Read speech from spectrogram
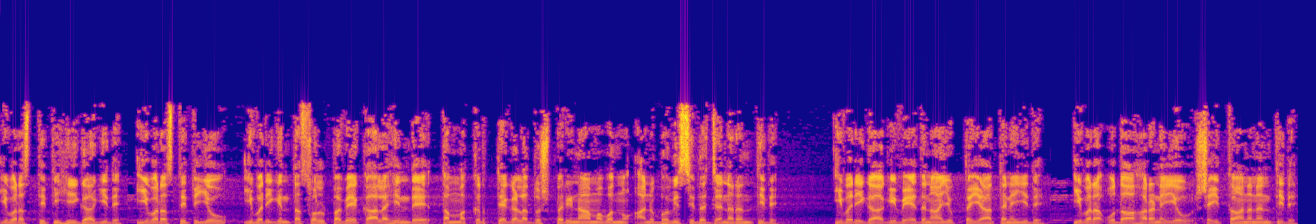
ಇವರ ಸ್ಥಿತಿ ಹೀಗಾಗಿದೆ. ಇವರ ಸ್ಥಿತಿಯು ಇವರಿಗಿಂತ ಸ್ವಲ್ಪವೇ ಕಾಲ ಹಿಂದೆ ತಮ್ಮ ಕೃತ್ಯಗಳ ದುಷ್ಪರಿಣಾಮವನ್ನು ಅನುಭವಿಸಿದ ಜನರಂತಿದೆ. ಇವರಿಗಾಗಿ ವೇದನಾಯುಕ್ತ ಯಾತನೆಯಿದೆ. ಇವರ ಉದಾಹರಣೆಯು ಶೈತಾನನಂತಿದೆ.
